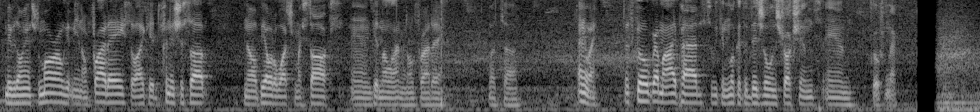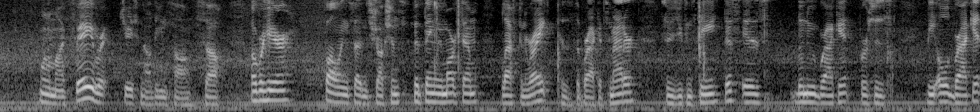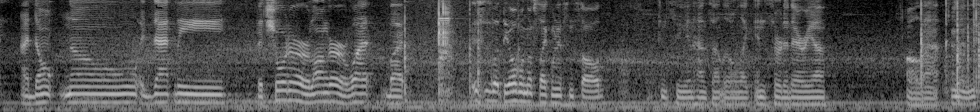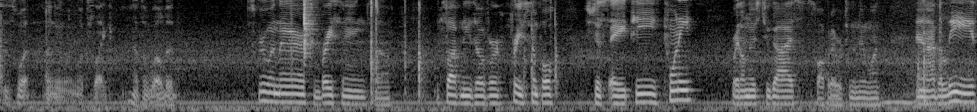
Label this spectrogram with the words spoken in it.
maybe they'll answer tomorrow and get me in on Friday so I could finish this up. You know, be able to watch my stocks and get an alignment on Friday. But uh, anyway, let's go grab my iPad so we can look at the digital instructions and go from there. One of my favorite Jason Aldean songs. So over here, following said instructions. Good thing we marked them left and right because the brackets matter. So you can see, this is the new bracket versus the old bracket. I don't know exactly if it's shorter or longer or what, but this is what the old one looks like when it's installed. Can see it has that little like inserted area, all that. And then this is what the new one looks like. It has a welded screw in there, some bracing, so swapping these over, pretty simple. It's just a T20 right on those two guys, swap it over to the new one. And I believe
